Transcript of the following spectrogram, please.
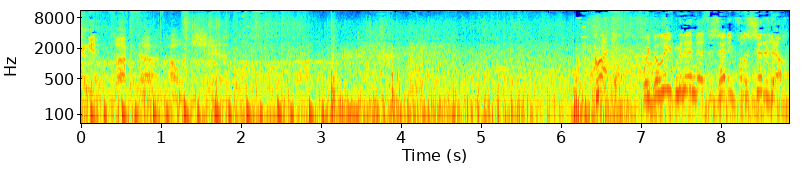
I'm getting fucked up. Holy shit. We believe Menendez is heading for the Citadel.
